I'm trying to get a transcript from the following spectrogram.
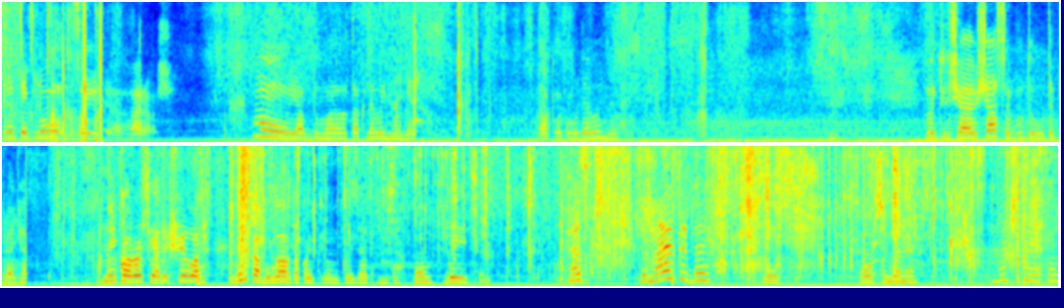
І втеплю цей гараж. Ну, я думаю, так не видно, ні. Так як буде видно. Виключаю зараз і буду утепляти. Ну і коротше я вирішила. Дирка була такою пленкою заткнута. Вон, дивіться. Зараз, ви знаєте, де ось, ось мене. Бачите, яка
